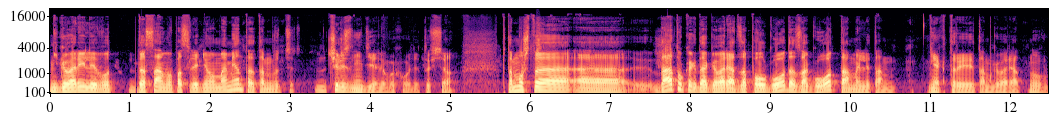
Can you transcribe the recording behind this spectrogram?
не говорили вот до самого последнего момента, там через неделю выходит, и все. Потому что э, дату, когда говорят за полгода, за год там или там некоторые там говорят, ну,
